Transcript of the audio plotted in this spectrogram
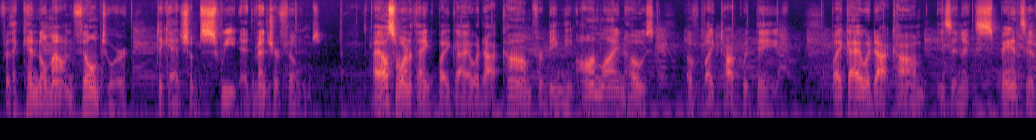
for the Kendal Mountain Film Tour to catch some sweet adventure films. I also want to thank BikeIowa.com for being the online host of Bike Talk with Dave. BikeIowa.com is an expansive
